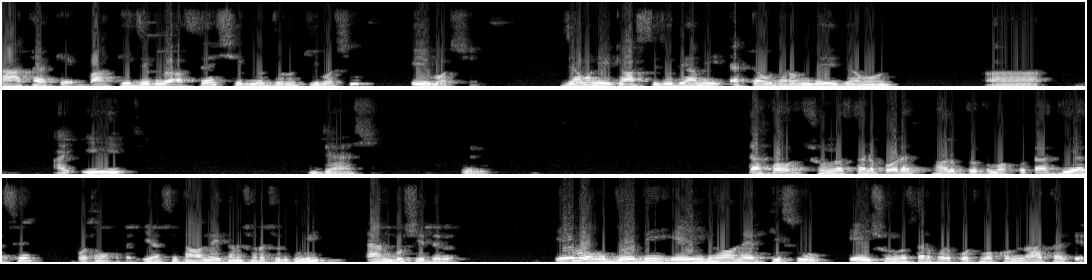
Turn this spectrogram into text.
না থাকে বাকি যেগুলো আছে, সেগুলোর জন্য কি বসে? এ বসে। যেমন এই ক্লাসটি যদি আমি একটা উদাহরণ দিই, যেমন আই ইট ড্যাশ দেখো শূন্যস্থানে পরে তাহলে প্রথম অক্ষরটা কি আছে? প্রথম অক্ষরটা ই আছে, তাহলে এখানে সরাসরি তুমি অ্যান বসিয়ে দেবে। এবং যদি এই ধরনের কিছু এই শূন্যস্থানের পরে প্রথম অক্ষর না থাকে,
